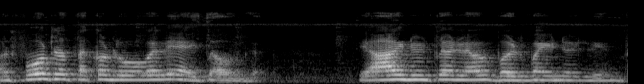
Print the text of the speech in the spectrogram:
ಅವ್ನು ಫೋಟೋ ತಕೊಂಡು ಹೋಗೋದೇ ಆಯಿತು ಅವ್ನಿಗೆ. ಯಾಕೆ ನಿಂತಾನೆ ಬಡ್ಮೈನಲ್ಲಿ ಅಂತ.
